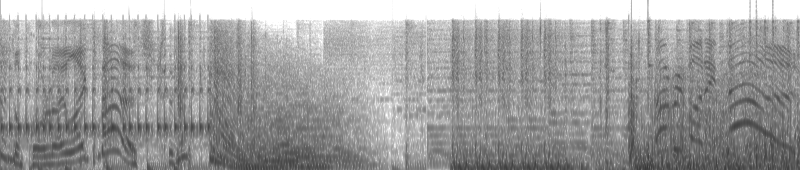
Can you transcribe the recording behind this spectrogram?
is the part I like best. Everybody dance!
